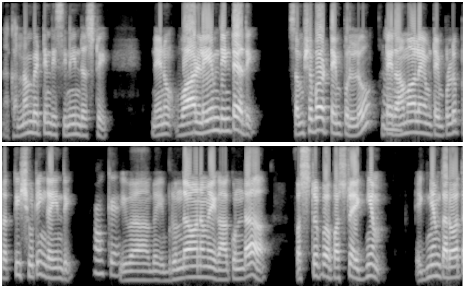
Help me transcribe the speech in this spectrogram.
నాకు అన్నం పెట్టింది సినీ ఇండస్ట్రీ. నేను వాళ్ళు ఏం తింటే అది. శంషాబాద్ టెంపుల్లో అంటే. రామాలయం టెంపుల్లో ప్రతి షూటింగ్ అయింది. ఇవ బృందావనమే కాకుండా ఫస్ట్ ఫస్ట్ యజ్ఞం. యజ్ఞం తర్వాత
